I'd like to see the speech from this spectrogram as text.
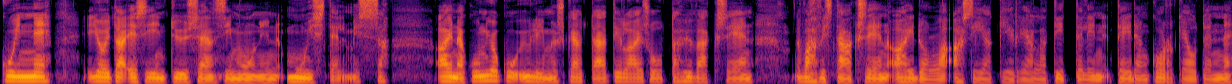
kuin ne, joita esiintyy Saint-Simonin muistelmissa – aina kun joku ylimys käyttää tilaisuutta hyväkseen, vahvistaakseen aidolla asiakirjalla tittelin teidän korkeutenne,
